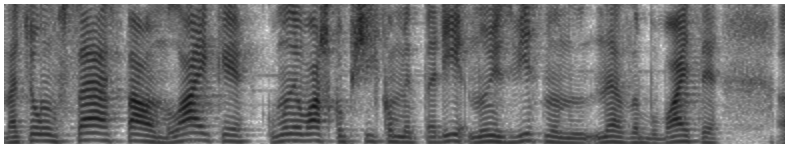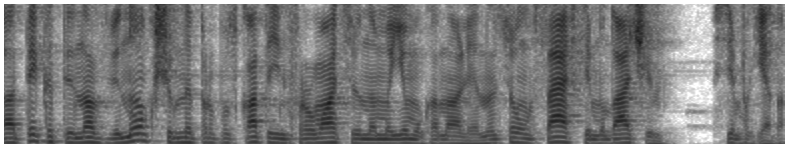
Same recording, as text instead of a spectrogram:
на цьому все. Ставимо лайки. Кому не важко, пишіть коментарі. Ну і звісно, не забувайте е, тикати на дзвінок, щоб не пропускати інформацію на моєму каналі. На цьому все. Всім удачі, всім пакета.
